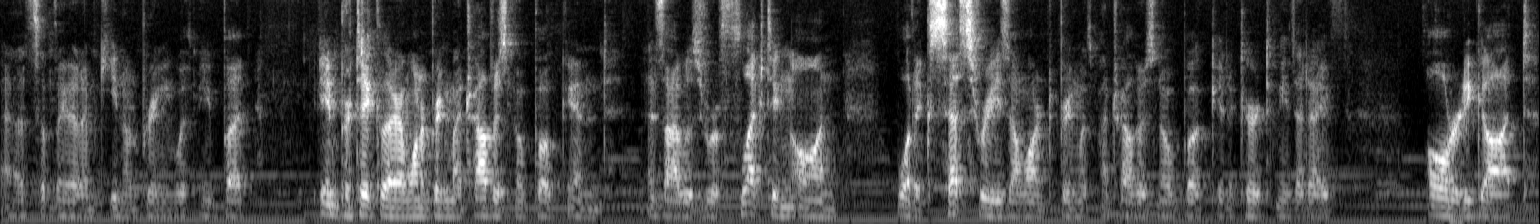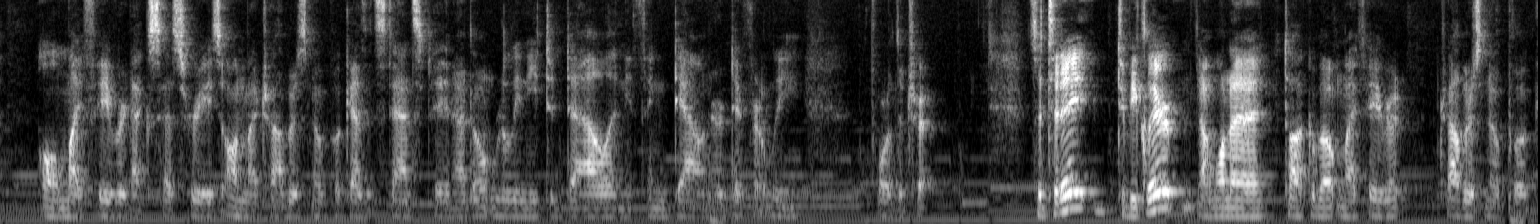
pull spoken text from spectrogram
uh, that's something that I'm keen on bringing with me. But in particular, I want to bring my traveler's notebook. And as I was reflecting on what accessories I wanted to bring with my traveler's notebook, it occurred to me that I've already got all my favorite accessories on my traveler's notebook as it stands today and I don't really need to dial anything down or differently for the trip. So today, to be clear, I want to talk about my favorite traveler's notebook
